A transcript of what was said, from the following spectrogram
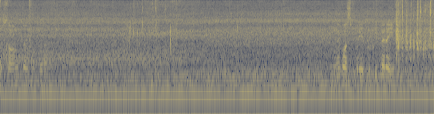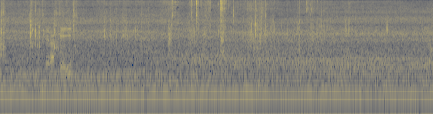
o sol não tá ajudando. Um negócio preto aqui, peraí. Será que é isso? Não.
